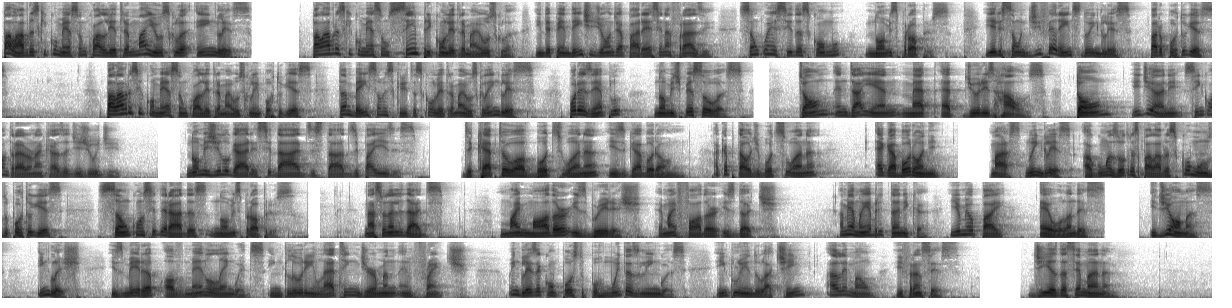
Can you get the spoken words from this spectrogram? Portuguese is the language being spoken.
Palavras que começam com a letra maiúscula em inglês. Palavras que começam sempre com letra maiúscula, independente de onde aparecem na frase, são conhecidas como nomes próprios. E eles são diferentes do inglês para o português. Palavras que começam com a letra maiúscula em português também são escritas com letra maiúscula em inglês. Por exemplo, nome de pessoas. Tom and Diane met at Judy's house. Tom e Diane se encontraram na casa de Judy. Nomes de lugares, cidades, estados e países. The capital of Botswana is Gaborone. A capital de Botsuana é Gaborone. Mas, no inglês, algumas outras palavras comuns do português são consideradas nomes próprios. Nacionalidades: My mother is British and my father is Dutch. A minha mãe é britânica e o meu pai é holandês. Idiomas: English is made up of many languages, including Latin, German and French. O inglês é composto por muitas línguas, incluindo latim, alemão e francês. Dias da semana:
